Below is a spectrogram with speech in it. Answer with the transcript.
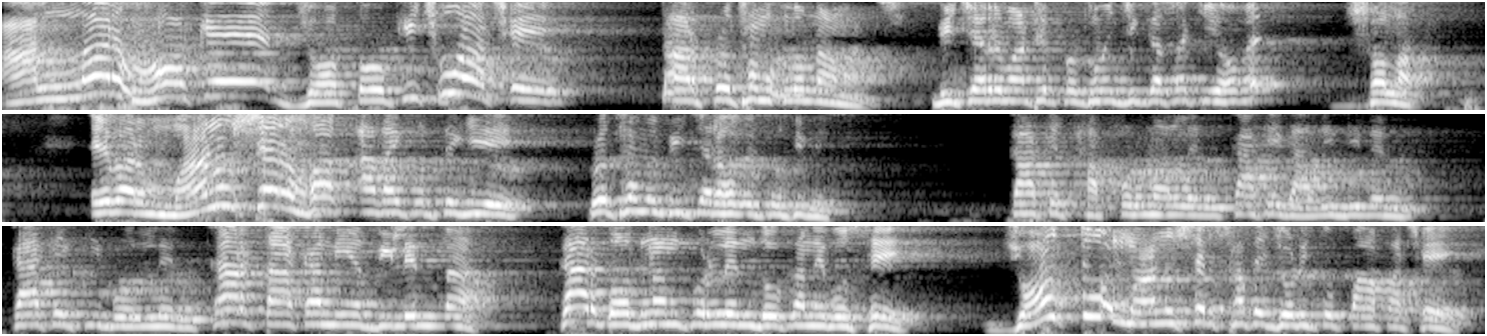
আল্লাহর হকে যত কিছু আছে, তার প্রথম হলো নামাজ। বিচারের মাঠে প্রথমে জিজ্ঞাসা কি হবে? সলাৎ। এবার মানুষের হক আদায় করতে গিয়ে প্রথমে বিচার হবে প্রতিবেশী। কাকে থাপ্পড় মারলেন, কাকে গালি দিলেন, কাকে কি বললেন, কার টাকা নিয়ে দিলেন না, কার বদনাম করলেন দোকানে বসে, যত মানুষের সাথে জড়িত পাপ আছে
